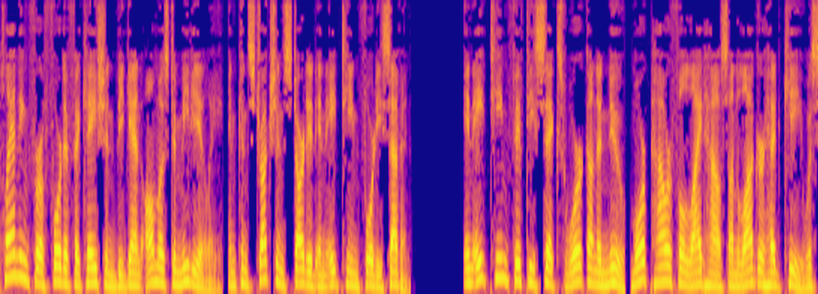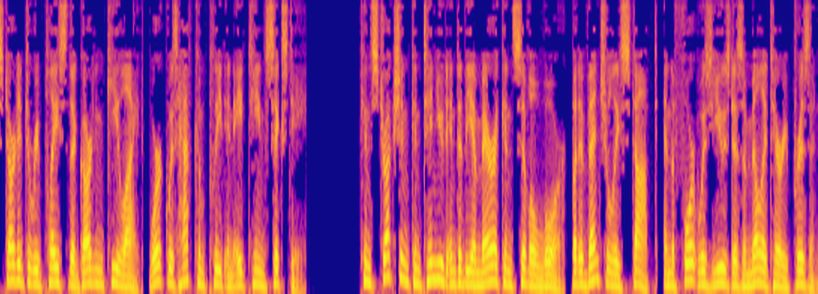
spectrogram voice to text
Planning for a fortification began almost immediately, and construction started in 1847. In 1856 work on a new, more powerful lighthouse on Loggerhead Key was started to replace the Garden Key Light. Work was half complete in 1860. Construction continued into the American Civil War, but eventually stopped, and the fort was used as a military prison.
